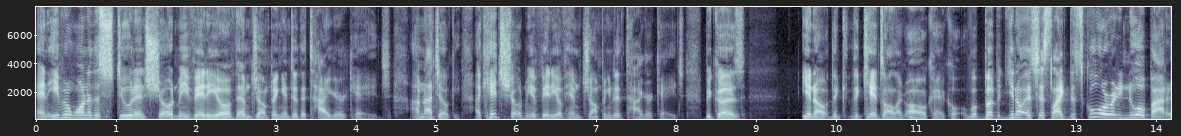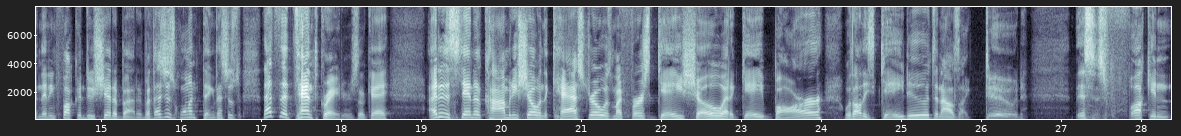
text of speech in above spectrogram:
and even one of the students showed me video of them jumping into the tiger cage. I'm not joking. A kid showed me a video of him jumping into the tiger cage because you know the the kids all like oh okay cool. But, but you know it's just like the school already knew about it and they didn't fucking do shit about it. But that's just one thing. That's just that's the 10th graders okay? I did a stand-up comedy show in the Castro. It was my first gay show at a gay bar with all these gay dudes, and I was like, dude, this is fucking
